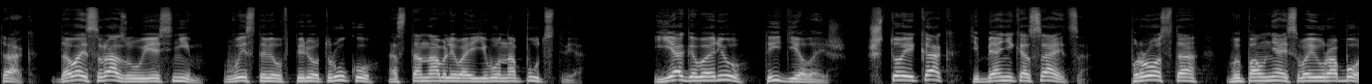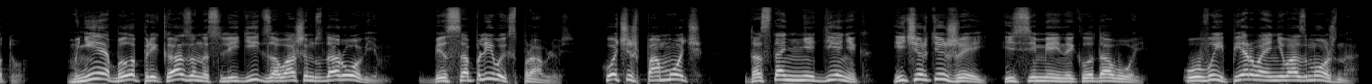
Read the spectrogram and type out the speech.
«Так, давай сразу уясним», — выставил вперед руку, останавливая его напутствие. «Я говорю, ты делаешь. Что и как, тебя не касается. Просто выполняй свою работу. Мне было приказано следить за вашим здоровьем. Без сопливых справлюсь. Хочешь помочь? Достань мне денег и чертежей из семейной кладовой. Увы, первое невозможно.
